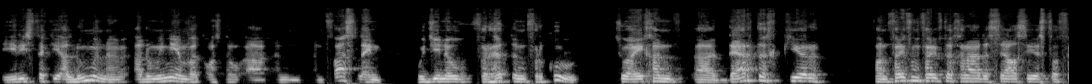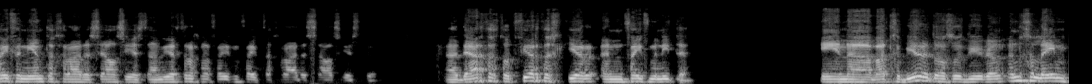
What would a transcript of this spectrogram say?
hierdie stukkie aluminium aluminium wat ons nou uh, in in vaslyn moet jy nou verhit en verkoel. So hy gaan uh, 30 keer van 55 grade Celsius tot 95 grade Celsius dan weer terug na 55 grade Celsius toe. Uh 30 tot 40 keer in 5 minute. En uh wat gebeur het as ons die ding ingelem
